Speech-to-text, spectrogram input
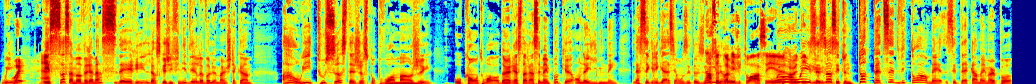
Oui. Oui. Hein? Et ça, ça m'a vraiment sidéré. Lorsque j'ai fini de lire le volume 1, j'étais comme Ah oui, tout ça, c'était juste pour pouvoir manger au comptoir d'un restaurant. C'est même pas qu'on a éliminé la ségrégation aux États-Unis. Non, c'est une première victoire. C'est Oui, euh, un oui, c'est ça. C'est une toute petite victoire, mais c'était quand même un pas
